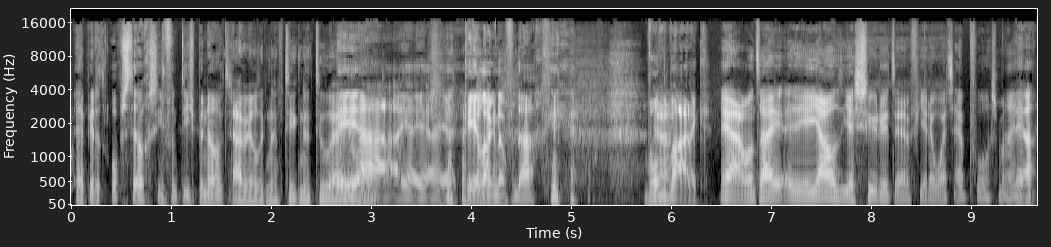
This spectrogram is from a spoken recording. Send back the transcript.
heb je dat opstel gezien van Ties Benoot? Daar wilde ik natuurlijk naartoe. Ja, ja, ja, ja. Ken je langer dan vandaag? Wonderbaarlijk. Ja, want hij, eh, jou, jij stuurde het eh, via de WhatsApp volgens mij. Ja.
